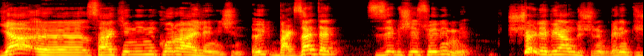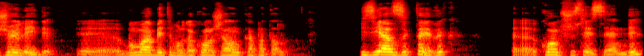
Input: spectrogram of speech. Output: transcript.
Ya e, sakinliğini koru ailen için. Öyle, bak zaten size bir şey söyleyeyim mi? Şöyle bir an düşünün. Benimki şöyleydi. E, bu muhabbeti burada konuşalım kapatalım. Biz yazlıktaydık. E, komşu seslendi.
